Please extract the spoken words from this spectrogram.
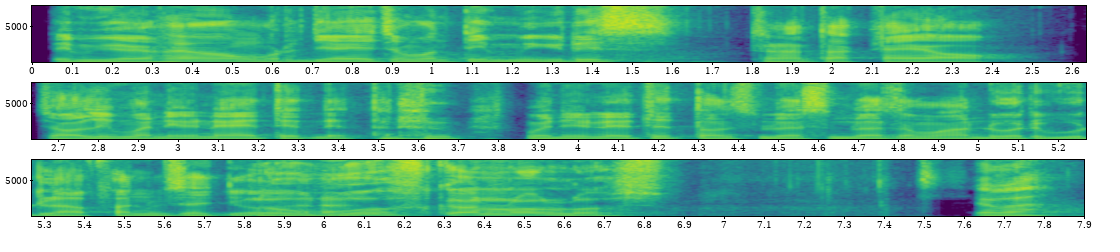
tim UEFA emang berjaya cuman tim Inggris ternyata keok. Kecuali Man United nih. Man United tahun 99 sama 2008 bisa Lo juara. Wolves kan lolos. Siapa?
